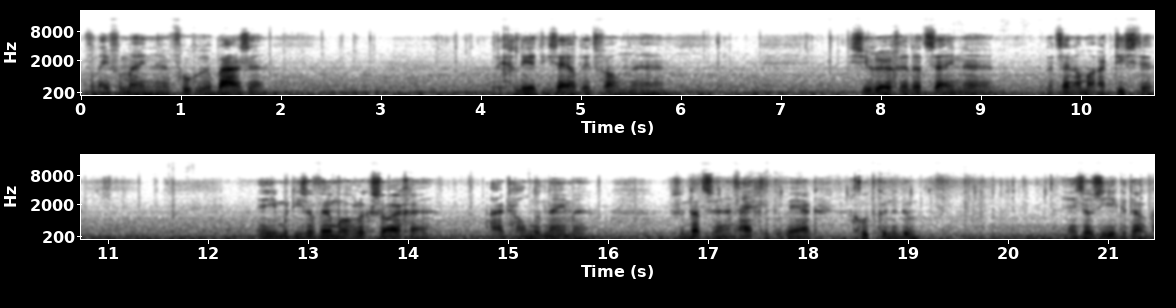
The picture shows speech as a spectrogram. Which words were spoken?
van een van mijn uh, vroegere bazen. Ik geleerd, die zei altijd van uh, chirurgen, dat zijn, uh, dat zijn allemaal artiesten. En je moet die zoveel mogelijk zorgen uit handen nemen, zodat ze hun eigenlijke werk goed kunnen doen. En zo zie ik het ook.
